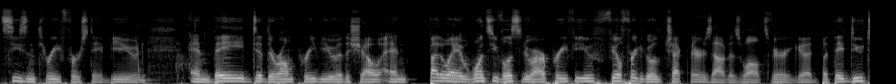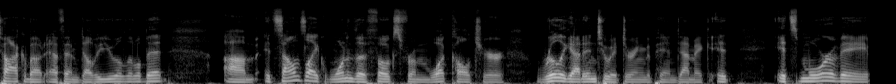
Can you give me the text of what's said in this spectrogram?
season 3 first debuted and they did their own preview of the show and by the way, once you've listened to our preview, feel free to go check theirs out as well. It's very good. But they do talk about FMW a little bit. Um, it sounds like one of the folks from What Culture really got into it during the pandemic. It it's more of a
